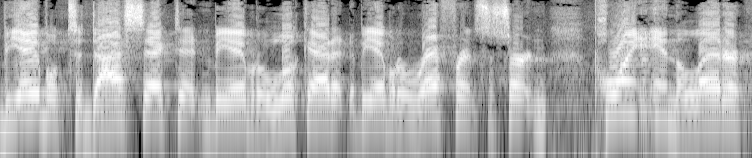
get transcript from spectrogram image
be able to dissect it and be able to look at it, to be able to reference a certain point in the letter.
